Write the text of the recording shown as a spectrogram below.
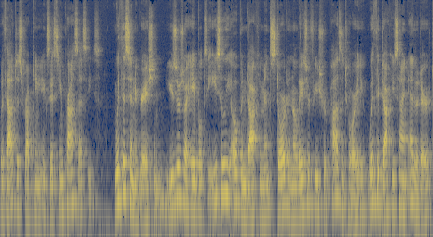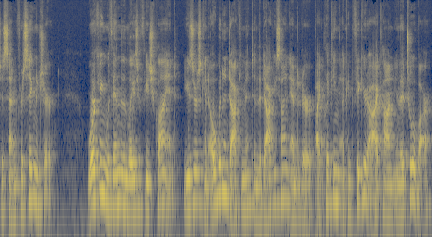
without disrupting existing processes. With this integration, users are able to easily open documents stored in a Laserfiche repository with the DocuSign editor to send for signature. Working within the Laserfiche client, users can open a document in the DocuSign editor by clicking a configured icon in the toolbar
